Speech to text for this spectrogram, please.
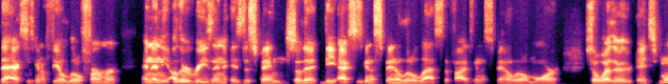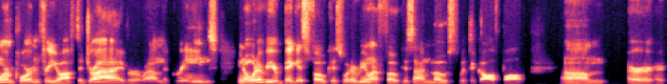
The X is going to feel a little firmer. And then the other reason is the spin. So that the X is going to spin a little less, the five is going to spin a little more. So whether it's more important for you off the drive or around the greens, you know, whatever your biggest focus, whatever you want to focus on most with the golf ball, um, or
